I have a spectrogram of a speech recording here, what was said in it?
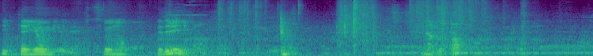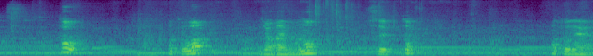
1.4ミリの普通の。ペデリーニかな？なるのかとあとはじゃがいものスープとあとね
